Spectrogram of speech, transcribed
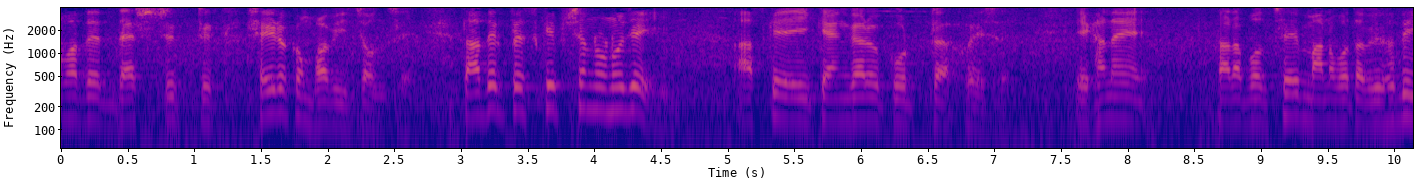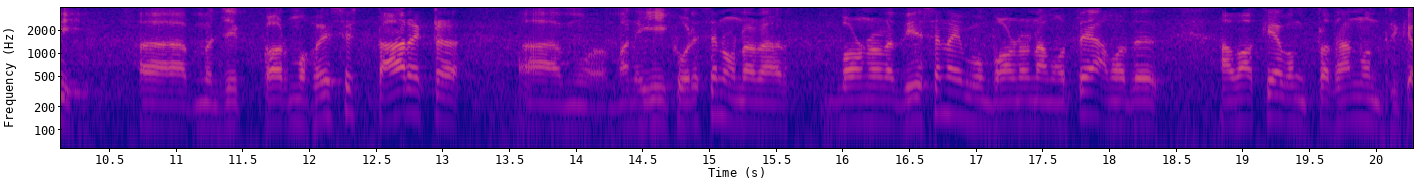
আমাদের দেশ সেই রকমভাবেই চলছে। তাদের প্রেসক্রিপশন অনুযায়ী আজকে এই ক্যাঙ্গারো কোডটা হয়েছে। এখানে তারা বলছে মানবতা বিরোধী যে কর্ম হয়েছে, তার একটা মানে ই করেছেন, ওনারা বর্ণনা দিয়েছেন এবং বর্ণনা মতে আমাদের, আমাকে এবং প্রধানমন্ত্রীকে,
